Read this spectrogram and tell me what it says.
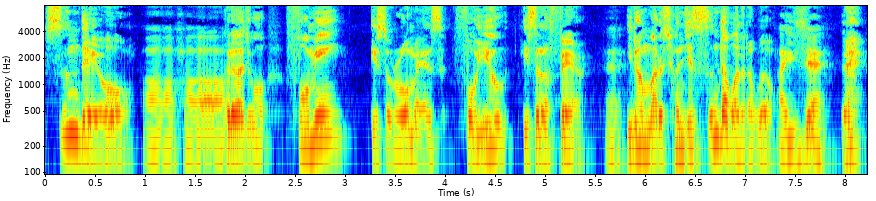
쓴대요. 아하. 그래가지고 for me it's a romance, for you it's an affair. 네. 이런 말을 현지에서 쓴다고 하더라고요. 아 이제. 네.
